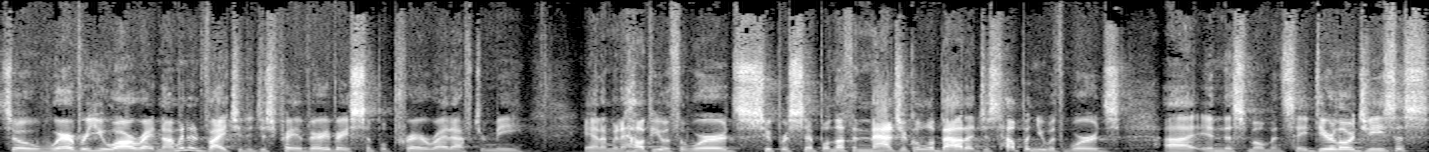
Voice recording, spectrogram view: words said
So, wherever you are right now, I'm going to invite you to just pray a very, very simple prayer right after me. And I'm going to help you with the words, super simple, nothing magical about it, just helping you with words uh, in this moment. Say, Dear Lord Jesus,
